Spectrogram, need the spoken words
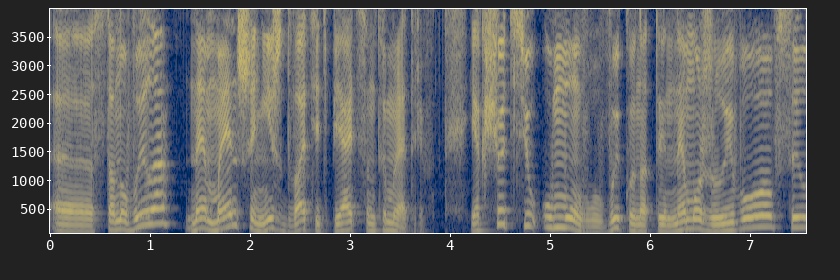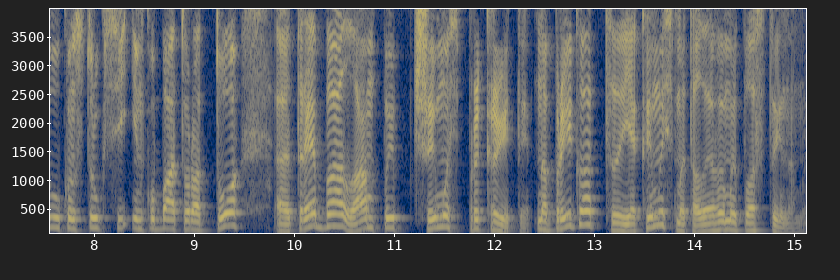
е, становила не менше ніж 25 см. Якщо цю умову виконати неможливо в силу конструкції інкубатора, то е, треба лампи чимось прикрити, наприклад, якимись металевими пластинами.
